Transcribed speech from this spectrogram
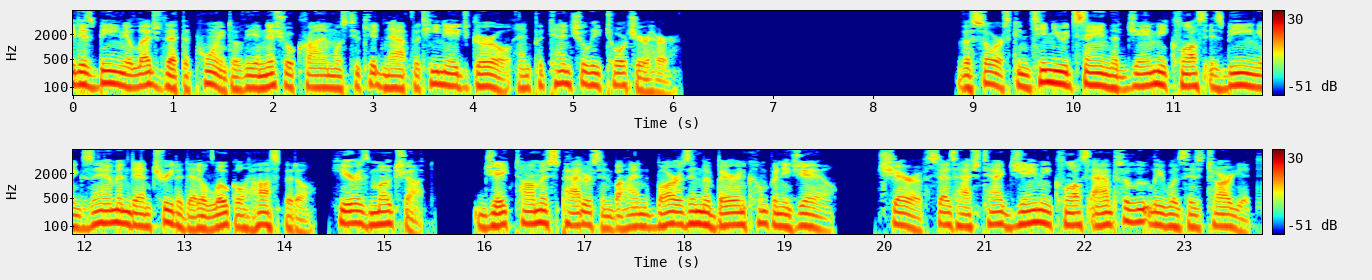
It is being alleged that the point of the initial crime was to kidnap the teenage girl and potentially torture her. The source continued saying that Jayme Closs is being examined and treated at a local hospital. Here is mugshot. Jake Thomas Patterson behind bars in the Barron County jail. Sheriff says hashtag Jayme Closs absolutely was his target.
